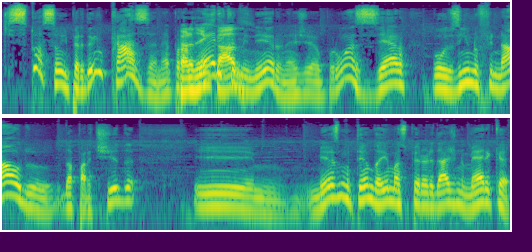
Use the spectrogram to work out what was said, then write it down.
que situação! E perdeu em casa, né? Para o América Mineiro, né, Jean? Por 1 a 0 golzinho no final do, da partida. E mesmo tendo aí uma superioridade numérica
